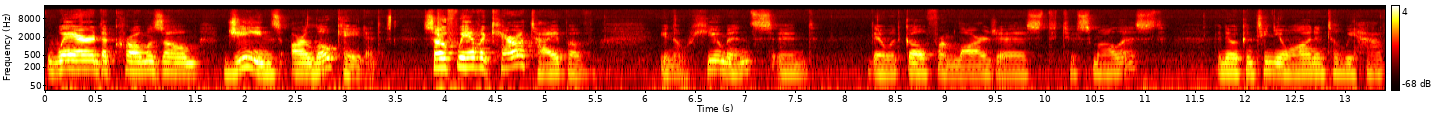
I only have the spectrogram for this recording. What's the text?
where the chromosome genes are located. So if we have a karyotype of, you know, humans and they would go from largest to smallest, and they would continue on until we have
